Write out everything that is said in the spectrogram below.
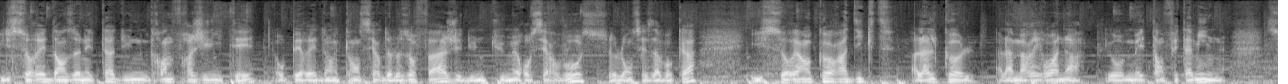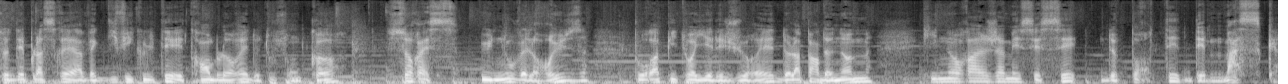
Il serait dans un état d'une grande fragilité, opéré d'un cancer de l'œsophage et d'une tumeur au cerveau, selon ses avocats. Il serait encore addict à l'alcool, à la marijuana et aux méthamphétamines, se déplacerait avec difficulté et tremblerait de tout son corps. Serait-ce une nouvelle ruse pour apitoyer les jurés de la part d'un homme qui n'aura jamais cessé de porter des masques.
